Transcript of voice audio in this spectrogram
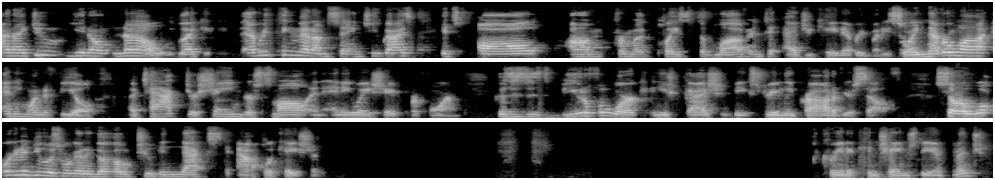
and I do, you know, know like everything that I'm saying to you guys, it's all um, from a place of love and to educate everybody. So I never want anyone to feel attacked or shamed or small in any way, shape, or form because this is beautiful work and you guys should be extremely proud of yourself. So what we're going to do is we're going to go to the next application. Karina can change the image.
